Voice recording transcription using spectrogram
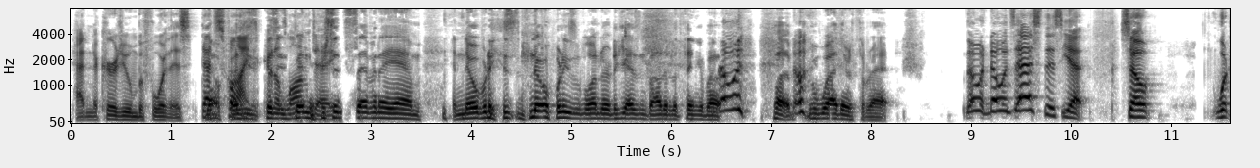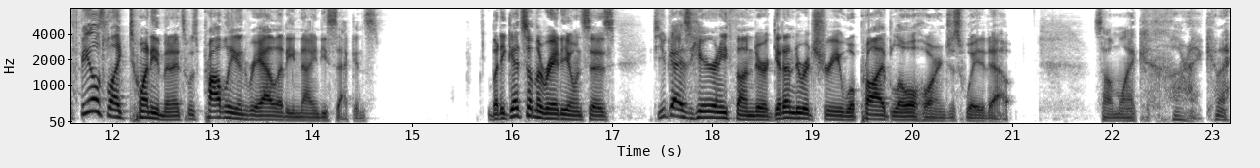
Hadn't occurred to him before this. That's no, fine. He's, he's been there since 7 a.m. and nobody's nobody's wondered. He hasn't bothered to think about no one, no, the weather threat. No, no one's asked this yet. So, what feels like 20 minutes was probably in reality 90 seconds. But he gets on the radio and says, if you guys hear any thunder, get under a tree. We'll probably blow a horn. Just wait it out. So I'm like, all right, can I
